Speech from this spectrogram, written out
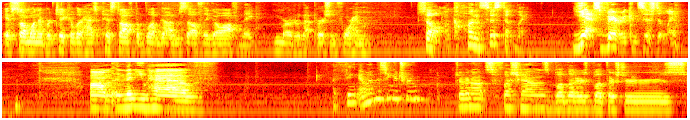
if someone in particular has pissed off the blood god himself, they go off and they murder that person for him. So consistently. Yes, very consistently. Um, and then you have, I think, am I missing a troop? Juggernauts, Fleshhounds, Bloodletters, Bloodthirsters.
